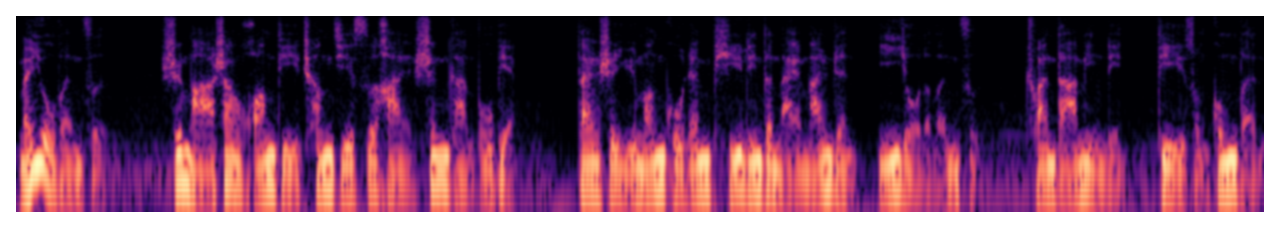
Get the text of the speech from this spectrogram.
没有文字，使马上皇帝成吉思汗深感不便。”但是与蒙古人毗邻的乃蛮人已有了文字，传达命令、递送公文，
